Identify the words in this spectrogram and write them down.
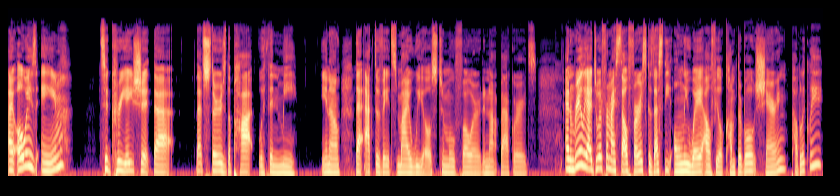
I always aim to create shit that that stirs the pot within me, you know, that activates my wheels to move forward and not backwards. And really, I do it for myself first because that's the only way I'll feel comfortable sharing publicly.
